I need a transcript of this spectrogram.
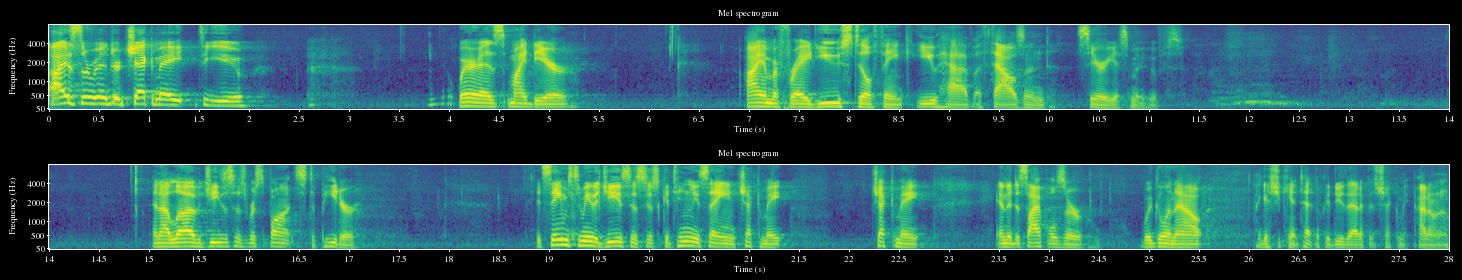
I surrender checkmate to you. Whereas, my dear, I am afraid you still think you have a thousand serious moves. And I love Jesus' response to Peter. It seems to me that Jesus is just continually saying, checkmate, checkmate. And the disciples are wiggling out. I guess you can't technically do that if it's checkmate. I don't know.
